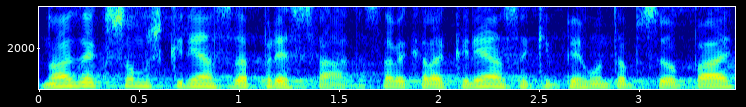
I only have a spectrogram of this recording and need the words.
Nós é que somos crianças apressadas. Sabe aquela criança que pergunta para o seu pai:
